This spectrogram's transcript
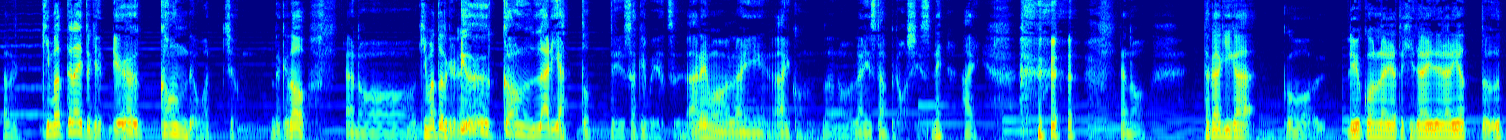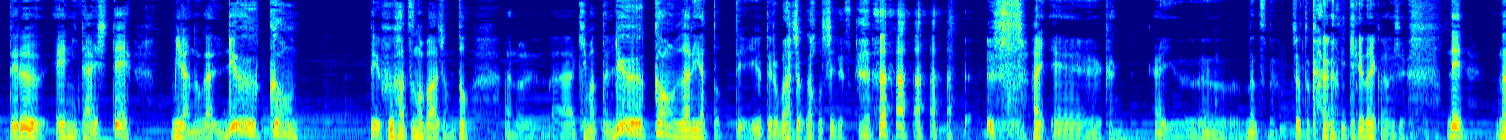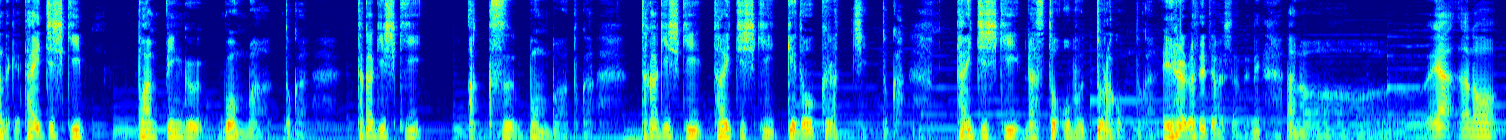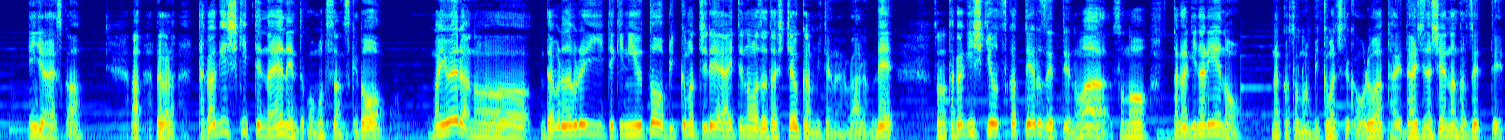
あの、決まってない時は、リューコンで終わっちゃうんだけど、あの決まった時は、リューコンラリアットってって叫ぶやつ。あれも LINE アイコン、あの、LINE スタンプで欲しいですね。はい。あの、高木がこう、リューコンラリアット、左でラリアット打ってる絵に対して、ミラノがリューコンっていう不発のバージョンと、あの、決まったリューコンラリアットって言ってるバージョンが欲しいです。はい、えー、かん、はい、うん、なんつうの、ちょっと関係ない話。で、なんだっけ、対地式パンピングボンバーとか、高木式アックスボンバーとか、高木式対地式下道クラッチとか、対地式ラストオブドラゴンとか、いろいろ出てましたんでね。あのーいや、あの、いいんじゃないですか？あ、だから、高木式ってなんやねんとか思ってたんですけど、まあ、いわゆるあの、WWE 的に言うと、ビッグマッチで相手の技出しちゃう感みたいなのがあるんで、その高木式を使ってやるぜっていうのは、その高木なりへの、なんかそのビッグマッチというか、俺は大事な試合なんだぜって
